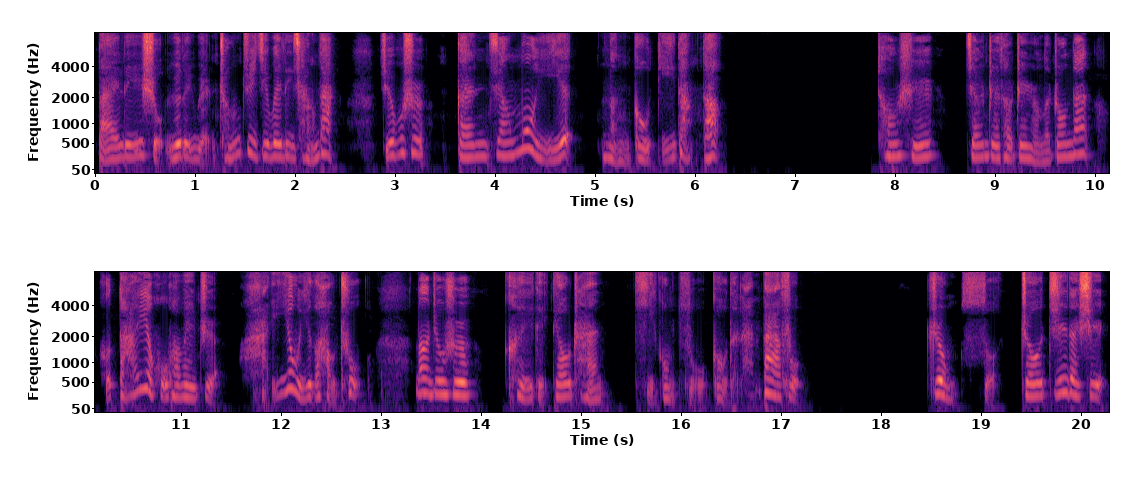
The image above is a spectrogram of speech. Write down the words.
百里守约的远程狙击威力强大，绝不是干将莫邪能够抵挡的。同时，将这套阵容的中单和打野互换位置。还有一个好处，那就是可以给貂蝉提供足够的蓝 buff。众所周知的是，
